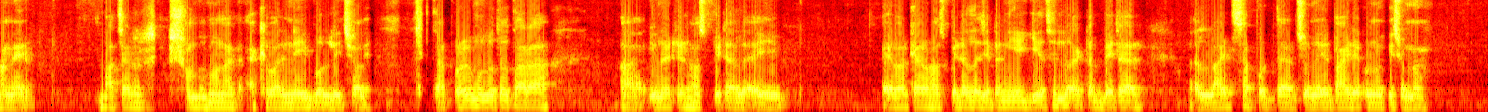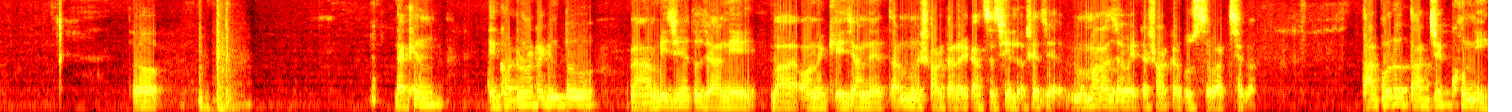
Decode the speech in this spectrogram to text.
মানে বাঁচার সম্ভাবনা একেবারে নেই বললেই চলে। তারপরে মূলত তারা ইউনাইটেড হসপিটাল এই এভারকেয়ার হসপিটালে যেটা নিয়ে গিয়েছিল, একটা বেটার লাইট সাপোর্ট দেওয়ার জন্য। এর বাইরে কোনো কিছু না। তো দেখেন, এই ঘটনাটা কিন্তু আমি যেহেতু জানি বা অনেকেই জানে, তার মানে সরকারের কাছে ছিল, সে যে মারা যাবে এটা সরকার বুঝতে পারছিল। তারপরেও তার যে খুনি,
